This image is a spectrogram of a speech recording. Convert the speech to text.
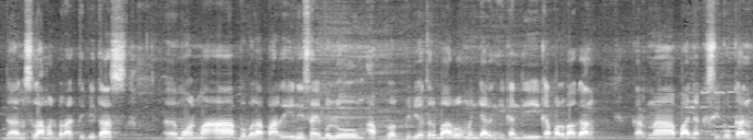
dan selamat beraktivitas. Eh, mohon maaf beberapa hari ini saya belum upload video terbaru menjaring ikan di kapal bagang karena banyak kesibukan.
